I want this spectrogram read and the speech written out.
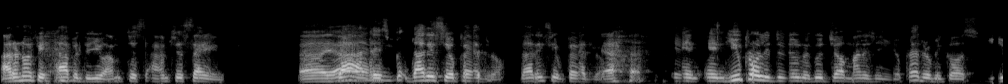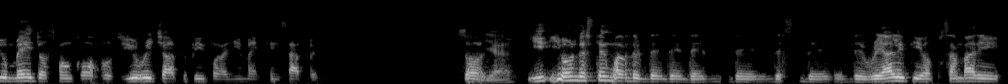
I don't know if it happened to you. I'm just i'm just saying. Uh, yeah, that is that is your pedro. That is your pedro. Yeah and and you probably doing a good job managing your pedro because you made those phone calls you reach out to people and you make things happen so yeah, you, you understand what the the, the the the the the reality of somebody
